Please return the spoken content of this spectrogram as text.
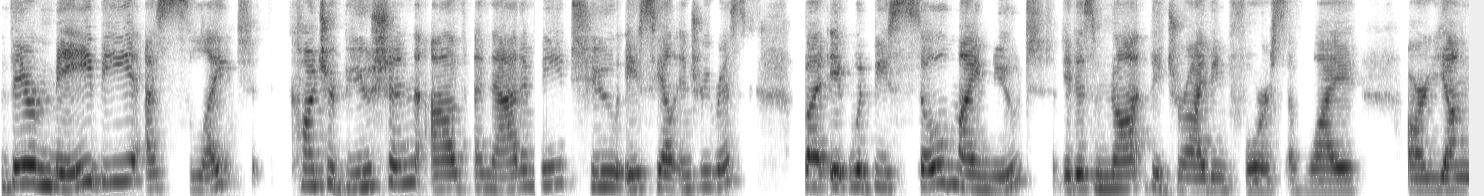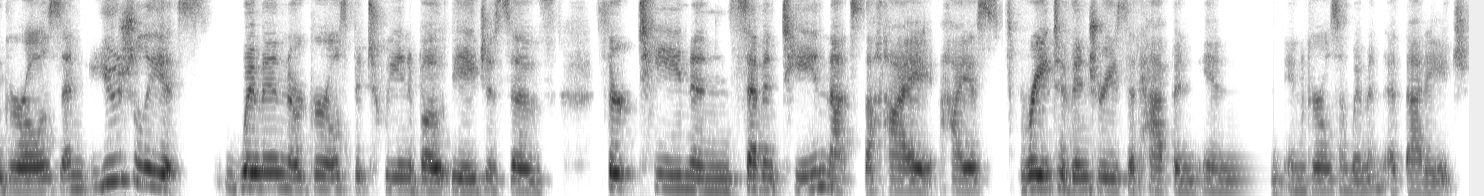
There may be a slight contribution of anatomy to ACL injury risk, but it would be so minute. It is not the driving force of why our young girls, and usually it's women or girls between about the ages of 13 and 17. That's the high highest rate of injuries that happen in, in girls and women at that age.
